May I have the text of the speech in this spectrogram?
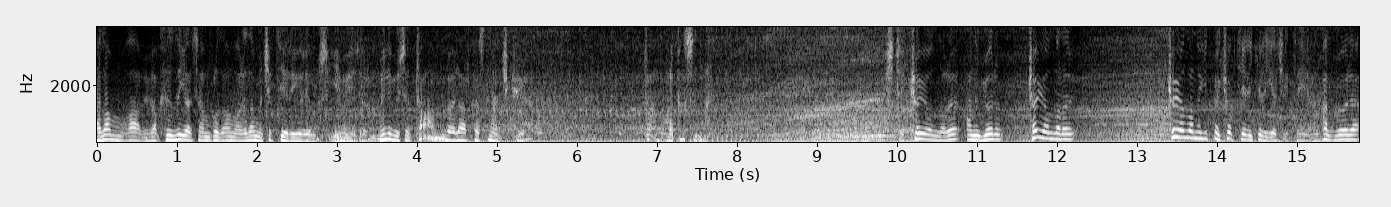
Adam abi bak hızlı gelsen buradan var. Adamın çıktığı yeri görüyor musun? Yemin ediyorum. Minibüsün tam böyle arkasından çıkıyor. Tam arkasından. İşte köy yolları hani görün köy yolları köy yollarına gitmek çok tehlikeli gerçekten yani. Hani böyle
